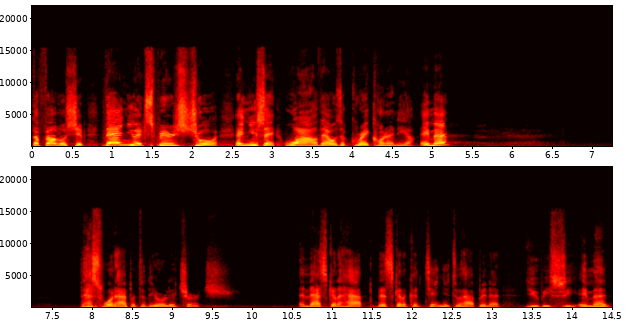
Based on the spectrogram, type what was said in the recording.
the fellowship, then you experience joy. And you say, wow, that was a great koinonia. Amen? That's what happened to the early church. And that's going to happen, that's going to continue to happen at UBC. Amen?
